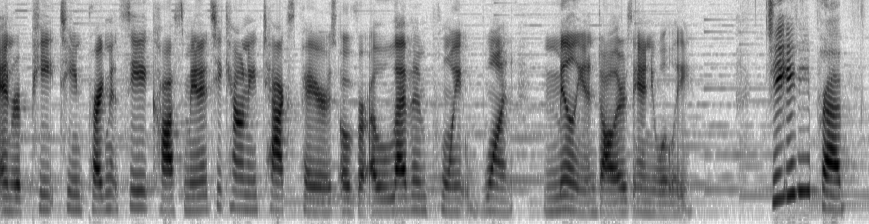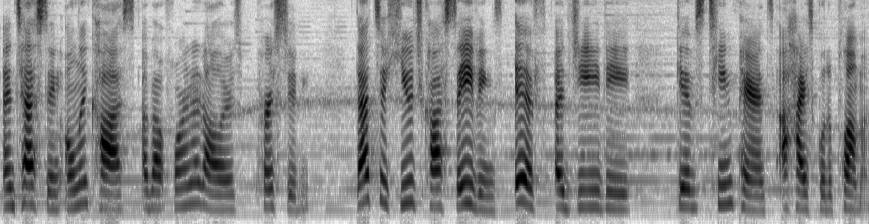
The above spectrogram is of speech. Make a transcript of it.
and repeat teen pregnancy costs Manatee County taxpayers over $11.1 million annually. GED prep and testing only costs about $400 per student. That's a huge cost savings if a GED gives teen parents a high school diploma.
